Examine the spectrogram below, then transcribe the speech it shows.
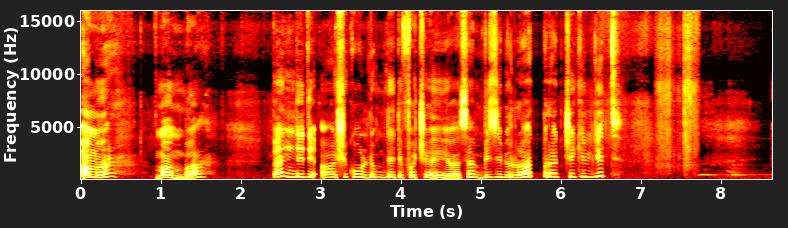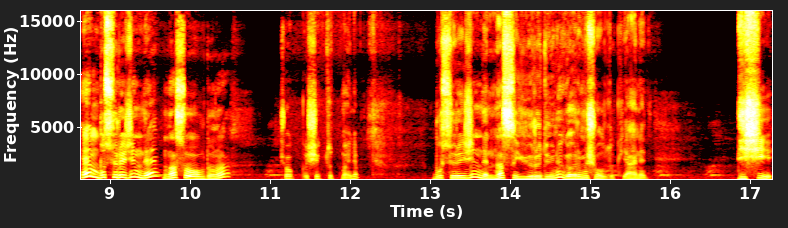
Ama Mamba ben dedi aşık oldum dedi façaya ya sen bizi bir rahat bırak çekil git. Hem bu sürecin de nasıl olduğunu çok ışık tutmayalım. Bu sürecin de nasıl yürüdüğünü görmüş olduk. Yani dişi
